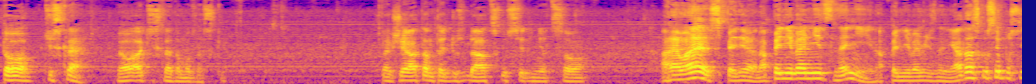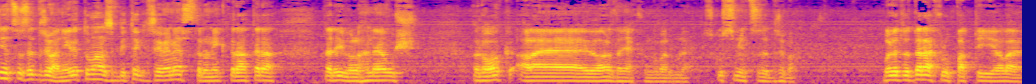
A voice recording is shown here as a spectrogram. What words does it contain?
to tiskne. Jo, a tiskne to moc hezky. Takže já tam teď jdu dát zkusit něco. A ne, ne, s penivem. Na penivém nic není. Na penivém nic není. Já tam zkusím pustit něco ze dřeva. Někde tu mám zbytek dřevěné struny, která teda tady vlhne už rok, ale jo, to nějak fungovat bude. Zkusím něco ze dřeva. Bude to teda chlupatý, ale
